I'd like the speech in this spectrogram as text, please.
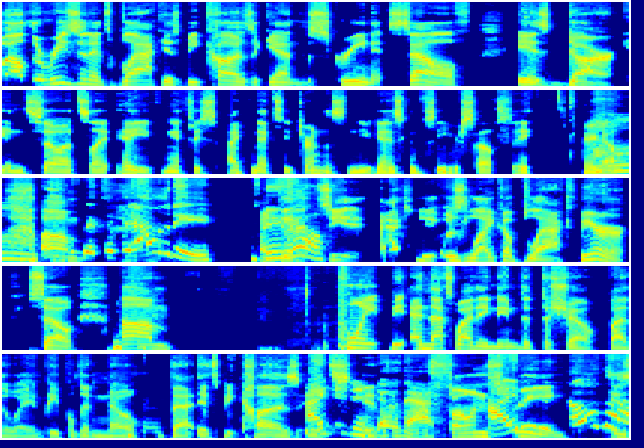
well, the reason it's black is because again the screen itself is dark, and so it's like, hey, you can actually, I can actually turn this, and you guys can see yourself. See, there you go. Oh, um, it's a reality. There I did go. see. Actually, it was like a black mirror. So, um, point be, and that's why they named it the show by the way and people didn't know mm-hmm. that it's because it's, i didn't it, know that phone screen is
